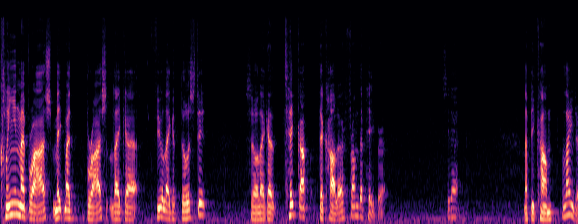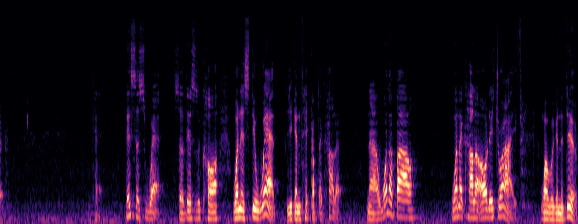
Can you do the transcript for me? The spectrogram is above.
clean my brush, make my brush like a, feel like a dusted. So like a take up the color from the paper. See that? That become lighter. Okay, this is wet. So this is called, when it's still wet, you can take up the color. Now what about when the color already dry? What we're gonna do.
